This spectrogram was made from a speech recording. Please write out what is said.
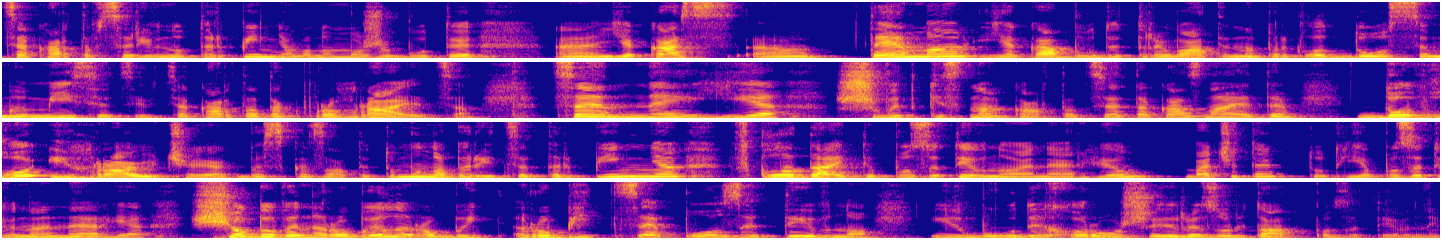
ця карта все рівно терпіння, воно може бути якась е, тема, яка буде тривати, наприклад, до 7 місяців. Ця карта так програється. Це не є швидкісна карта, це така, знаєте, довгоіграюча, як би сказати. Тому наберіться терпіння, вкладайте позитивну енергію. Бачите, тут є позитивна енергія. Що би ви не робили, робіть, робіть це позитивно, і буде хороший результат позитивний.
